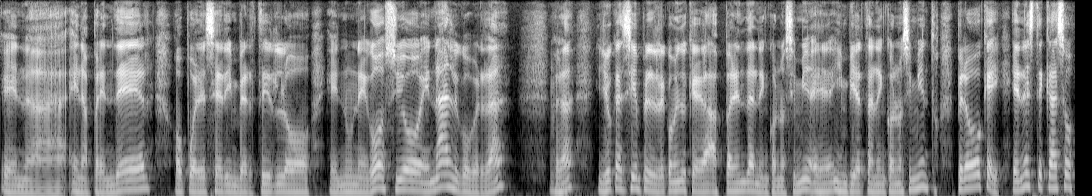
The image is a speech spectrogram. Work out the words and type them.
en, ah, en, aprender o puede ser invertirlo en un negocio, en algo, ¿verdad? ¿Verdad? Yo casi siempre les recomiendo que aprendan en conocimiento, eh, inviertan en conocimiento. Pero ok, en este caso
